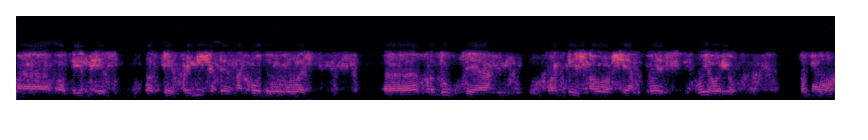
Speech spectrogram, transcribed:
Е, Один із тих приміщень, де знаходилась е, продукція, практично вщент весь вигорів, тому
